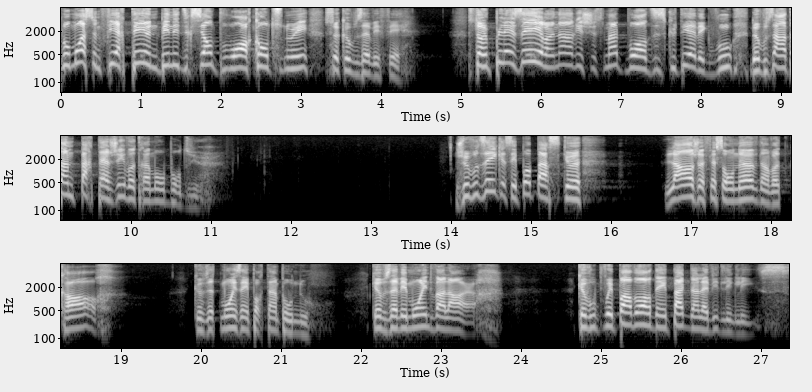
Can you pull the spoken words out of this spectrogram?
Pour moi, c'est une fierté, une bénédiction de pouvoir continuer ce que vous avez fait. C'est un plaisir, un enrichissement de pouvoir discuter avec vous, de vous entendre partager votre amour pour Dieu. Je vous dire que ce n'est pas parce que l'âge a fait son œuvre dans votre corps que vous êtes moins important pour nous, que vous avez moins de valeur, que vous ne pouvez pas avoir d'impact dans la vie de l'Église.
